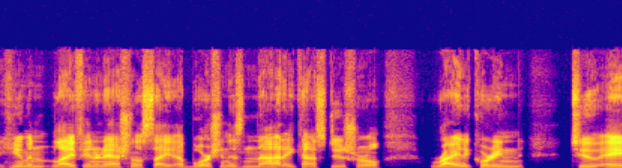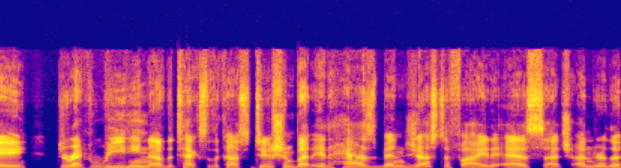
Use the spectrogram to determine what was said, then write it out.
Human Life International site, abortion is not a constitutional right according to a direct reading of the text of the Constitution, but it has been justified as such under the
